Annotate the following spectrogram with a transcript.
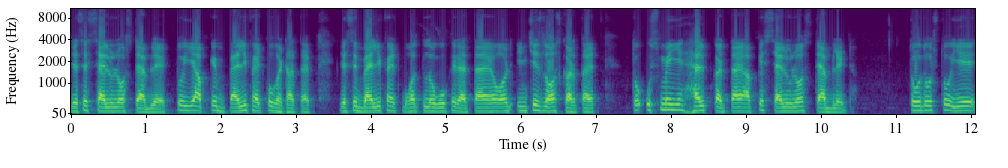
जैसे सेलुलोस टैबलेट तो ये आपके बेली फैट को घटाता है। जैसे बेली फैट बहुत लोगों के रहता है और इंचज़ लॉस करता है तो उसमें ये हेल्प करता है आपके सेलुलोस टैबलेट तो दोस्तों, ये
